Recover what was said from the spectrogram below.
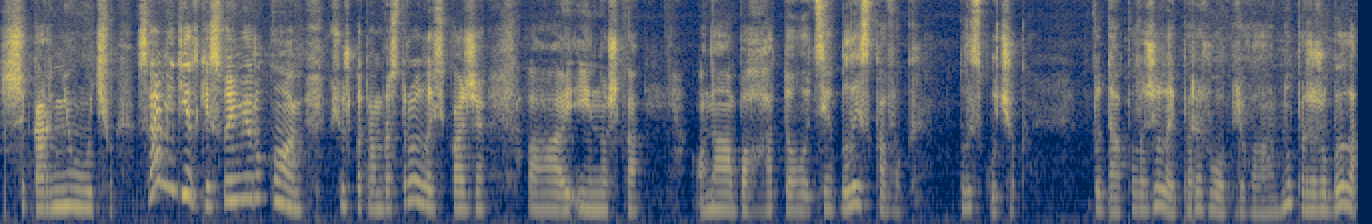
шикарнючу. Самі дітки своїми руками. Ксюшка там розстроїлась, каже а, Іннушка. Вона багато цих блискавок, блискучок туди положила і перероблювала. Ну, переробила.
